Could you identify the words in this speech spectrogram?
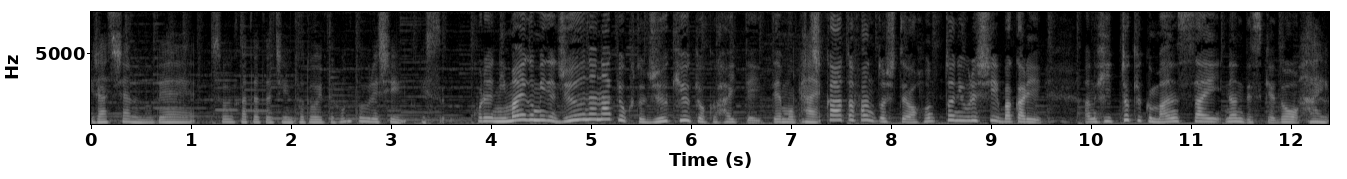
いらっしゃるので、うんうんうん、そういう方たちに届いて本当嬉しいです。これ2枚組で17曲と19曲入っていてもうピチカートファンとしては本当に嬉しいばかり、あのヒット曲満載なんですけど、はい、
